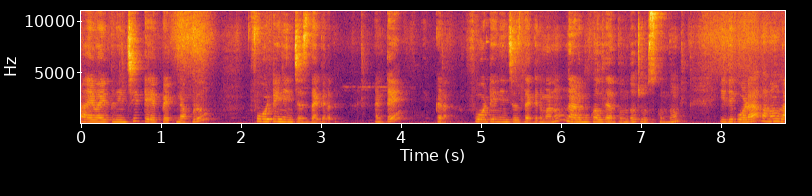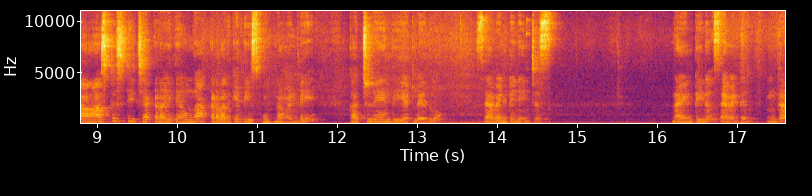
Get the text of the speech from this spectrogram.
పై వైపు నుంచి టేప్ పెట్టినప్పుడు ఫోర్టీన్ ఇంచెస్ దగ్గర. అంటే ఇక్కడ ఫోర్టీన్ ఇంచెస్ దగ్గర మనం నడుము కొలత ఎంత ఉందో చూసుకుందాం. ఇది కూడా మనం లాస్ట్ స్టిచ్ ఎక్కడైతే ఉందో అక్కడ వరకే తీసుకుంటున్నామండి. ఖర్చులు ఏం తీయట్లేదు. సెవెంటీన్ ఇంచెస్ నైన్టీన్ సెవెంటీన్ ఇంకా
